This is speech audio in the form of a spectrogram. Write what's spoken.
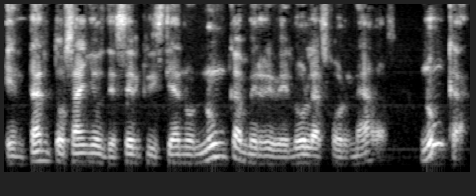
en tantos años de ser cristiano nunca me reveló las jornadas. Nunca.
